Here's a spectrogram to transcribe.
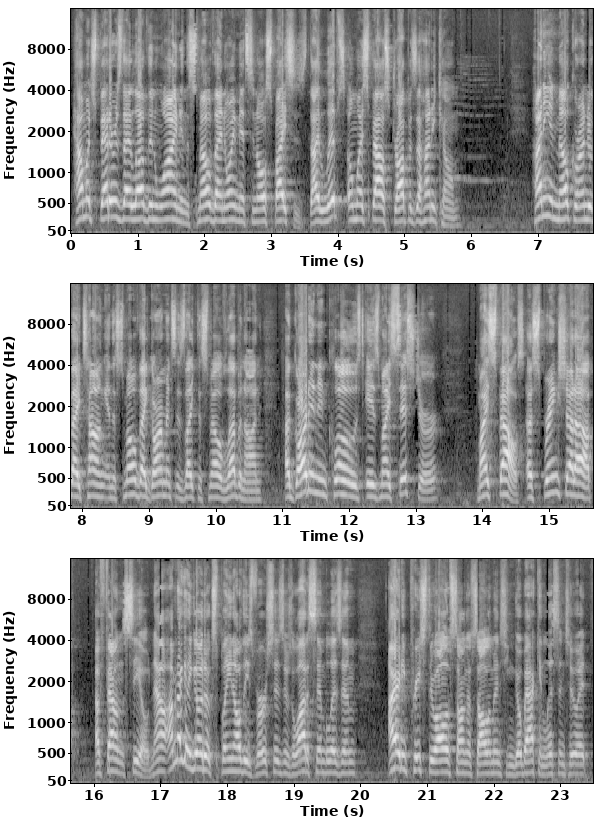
How much better is thy love than wine, and the smell of thine ointments and all spices. Thy lips, O my spouse, drop as a honeycomb. Honey and milk are under thy tongue, and the smell of thy garments is like the smell of Lebanon. A garden enclosed is my sister, my spouse. A spring shut up a fountain sealed. Now, I'm not going to go to explain all these verses. There's a lot of symbolism. I already preached through all of Song of Solomon, so you can go back and listen to it.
